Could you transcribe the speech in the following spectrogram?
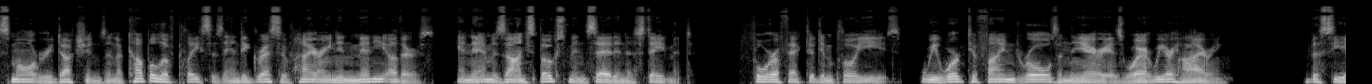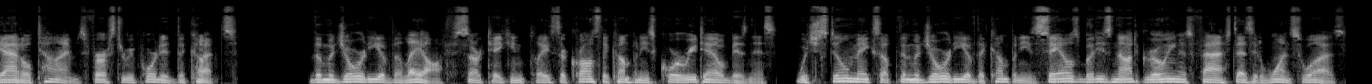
small reductions in a couple of places and aggressive hiring in many others an Amazon spokesman said in a statement. For affected employees, we work to find roles in the areas where we are hiring. The Seattle Times first reported the cuts. The majority of the layoffs are taking place across the company's core retail business, which still makes up the majority of the company's sales but is not growing as fast as it once was.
